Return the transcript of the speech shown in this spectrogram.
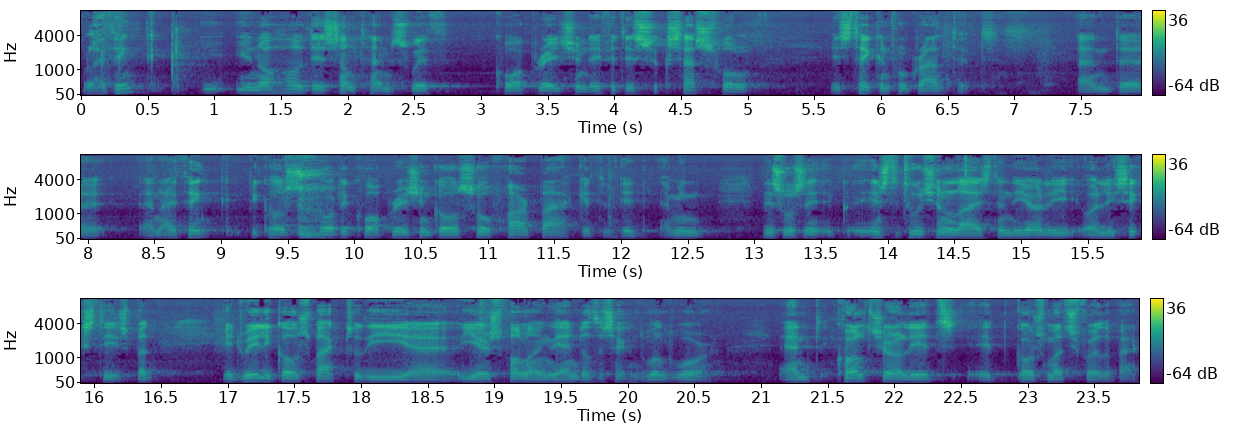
Well, I think you know how it is sometimes with cooperation. If it is successful, it's taken for granted. And, uh, and I think because Nordic cooperation goes so far back, it, it, I mean, this was institutionalized in the early, early 60s, but it really goes back to the uh, years following the end of the Second World War. And culturally, it goes much further back.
